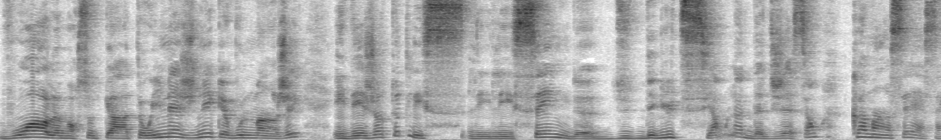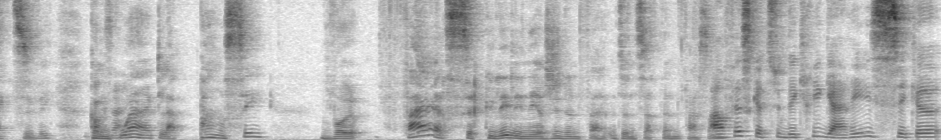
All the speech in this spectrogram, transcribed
voir le morceau de gâteau. Imaginez que vous le mangez et déjà tous les, les, signes de du déglutition, là, de digestion commençaient à s'activer. Comme quoi hein, que la pensée va faire circuler l'énergie d'une certaine façon? En fait, ce que tu décris, Gary, c'est que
